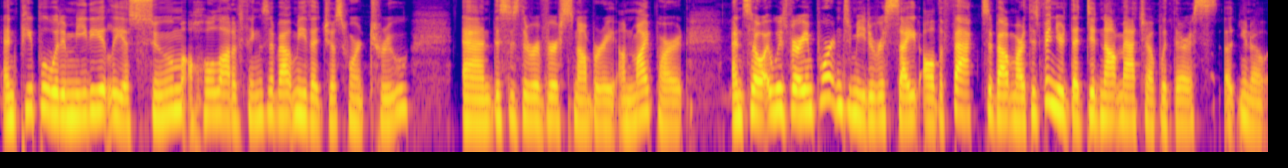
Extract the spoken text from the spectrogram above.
and people would immediately assume a whole lot of things about me that just weren't true. And this is the reverse snobbery on my part. And so it was very important to me to recite all the facts about Martha's Vineyard that did not match up with their, uh, you know,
